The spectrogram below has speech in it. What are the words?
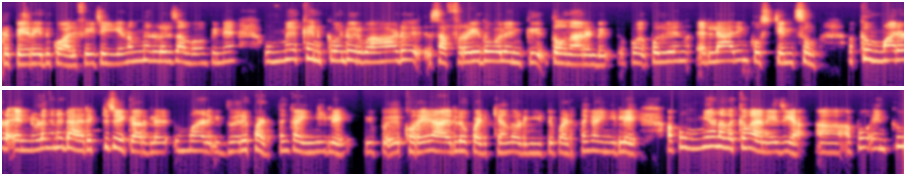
പ്രിപ്പയർ ചെയ്ത് ക്വാളിഫൈ ചെയ്യണം എന്നുള്ളൊരു സംഭവം. പിന്നെ ഉമ്മയൊക്കെ എനിക്ക് വേണ്ടി ഒരുപാട് സഫർ ചെയ്ത പോലെ എനിക്ക് തോന്നാറുണ്ട്. പൊതുവെ എല്ലാരെയും ക്വസ്റ്റ്യൻസും ഒക്കെ ഉമ്മാരോട് എന്നോട് അങ്ങനെ ഡയറക്റ്റ് ചോദിക്കാറില്ല. ഉമ്മ ഇതുവരെ പഠിത്തം കഴിഞ്ഞില്ലേ? ഇപ്പൊ കുറെ ആയല്ലോ പഠിക്കാൻ തുടങ്ങിയിട്ട് പഠിത്തം കഴിഞ്ഞില്ലേ? അപ്പൊ ഉമ്മയാണ് അതൊക്കെ മാനേജ് ചെയ്യുക അപ്പോൾ എനിക്ക്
